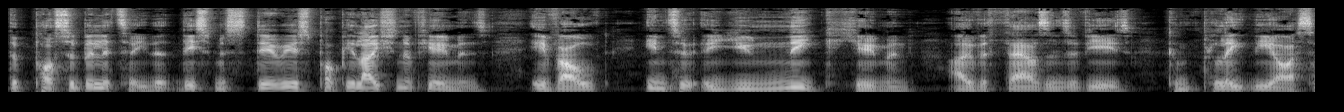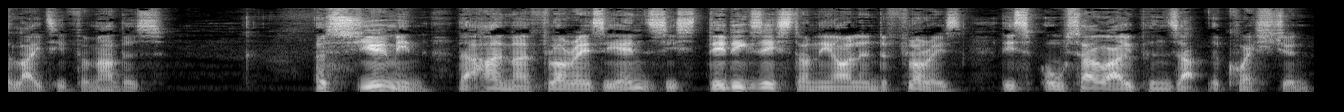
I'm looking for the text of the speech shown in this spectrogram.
the possibility that this mysterious population of humans evolved into a unique human over thousands of years, completely isolated from others. Assuming that Homo floresiensis did exist on the island of Flores, this also opens up the question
